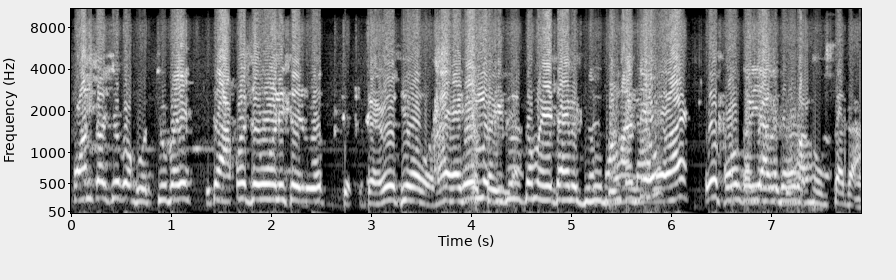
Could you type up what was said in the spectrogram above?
ફોન કરશું કે ગોઠ્યું ભાઈ તો આપો જવાની છે કહેવો થયો હા, કીધું તમે એ ટાઈમે કીધું ફોન ના કરી આગળ ઉગતા હતા.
